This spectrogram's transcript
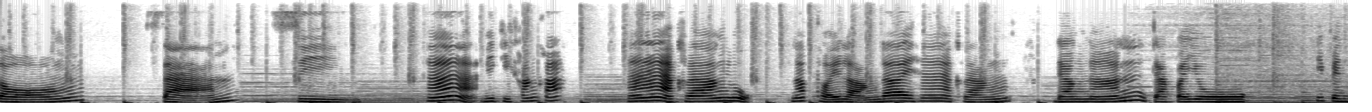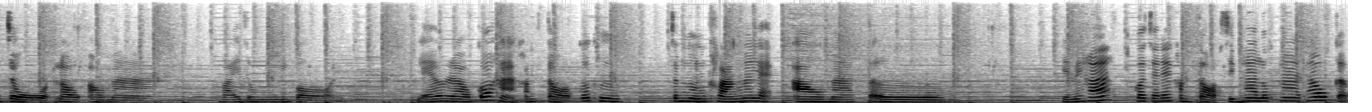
2 3 4 5 มีกี่ครั้งคะ 5 ครั้งลูก นับถอยหลังได้ 5 ครั้ง ดังนั้นจากประโยคที่เป็นโจทย์เราเอามาไว้ตรงนี้ก่อน แล้วเราก็หาคำตอบก็คือจำนวนครั้งนั่นแหละ เอามาเติม เห็นไหมคะ ก็จะได้คำตอบ 15ลบ5เท่ากับ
